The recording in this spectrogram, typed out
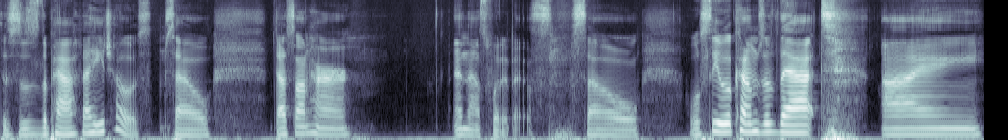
this is the path that he chose. So that's on her. And that's what it is. So, we'll see what comes of that. I,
